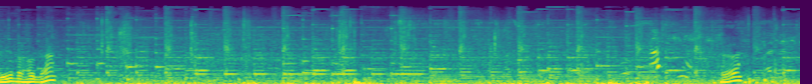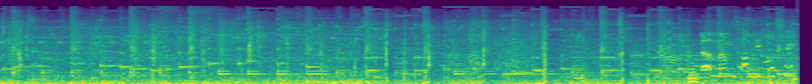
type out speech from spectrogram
Aí, vai rodar? Hã? Dá não. Sobe você.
